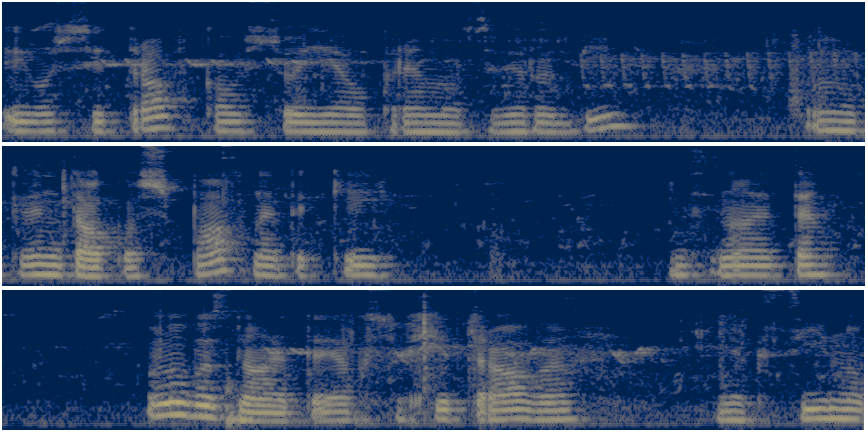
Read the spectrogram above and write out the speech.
І ось і травка, ось є окремо звіробій. От Він також пахне такий, знаєте, ну ви знаєте, як сухі трави, як сіно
